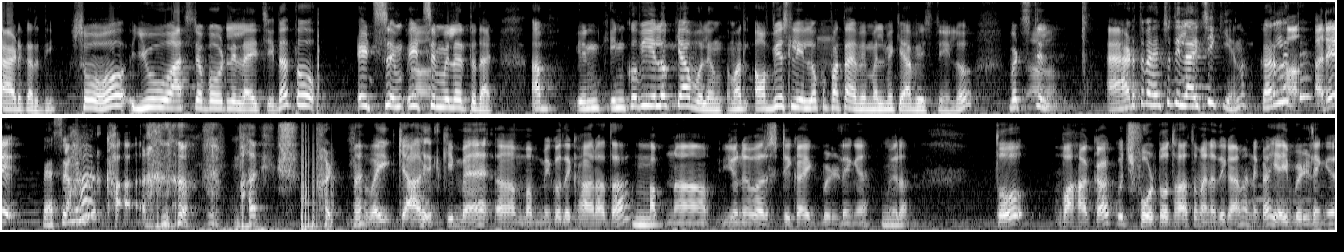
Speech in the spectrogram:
ऐड कर दी। So you asked about elaichi ना तो it's it's similar to that अब इन इनको भी ये लोग क्या बोले? मतलब ऑब्वियसली इन लोग को पता है विमल में क्या बेचते हैं ये लोग बट स्टिल ऐड तो बहन इलायची की है ना? कर हाँ, लेते हैं। अरे पैसे खा भाई बट मैं भाई क्या है कि मैं मम्मी को दिखा रहा था हम्म। अपना यूनिवर्सिटी का एक बिल्डिंग है मेरा तो वहाँ का कुछ फ़ोटो था तो मैंने दिखाया मैंने कहा यही बिल्डिंग है।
